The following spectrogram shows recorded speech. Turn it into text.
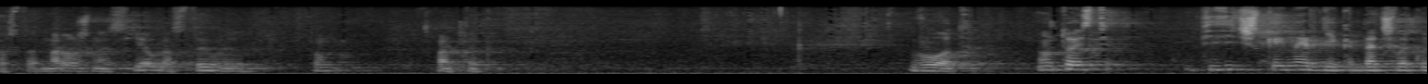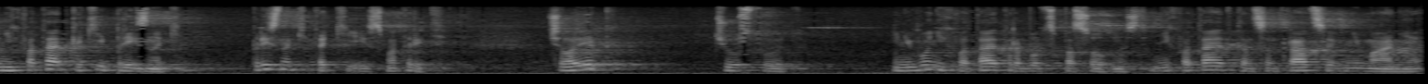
просто. Мороженое съел, остыл и потом спать лег. Вот. Ну, то есть физической энергии, когда человеку не хватает, какие признаки? Признаки такие, смотрите. Человек чувствует, у него не хватает работоспособности, не хватает концентрации внимания.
